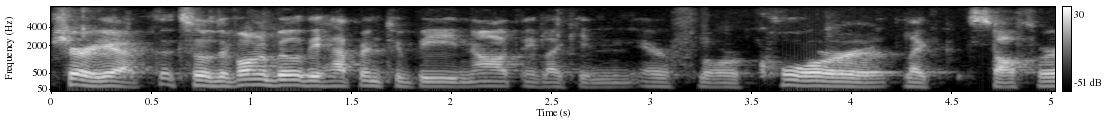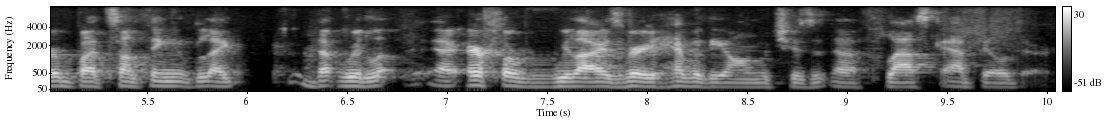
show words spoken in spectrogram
sure, yeah. So the vulnerability happened to be not like in Airflow core like software, but something like that re Airflow relies very heavily on, which is a Flask app builder.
